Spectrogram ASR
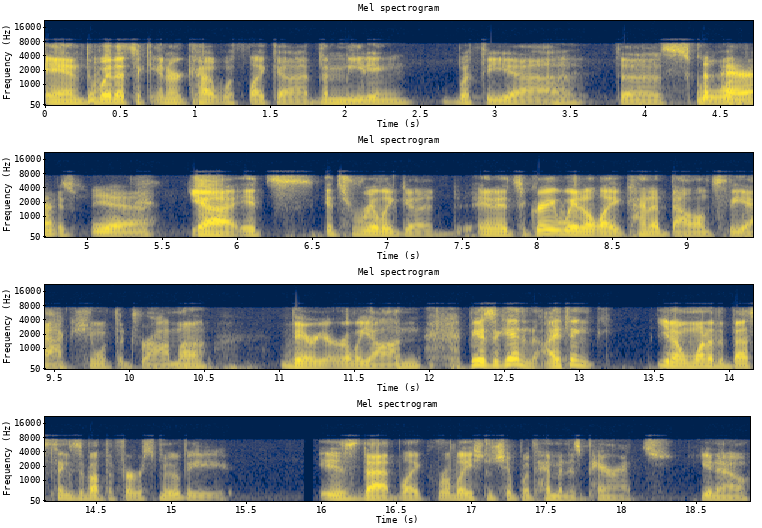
and the way that's like intercut with like uh the meeting with the uh the school. The parents. Yeah. Yeah, it's it's really good, and it's a great way to like kind of balance the action with the drama very early on. Because again, I think you know one of the best things about the first movie is that like relationship with him and his parents. You know,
